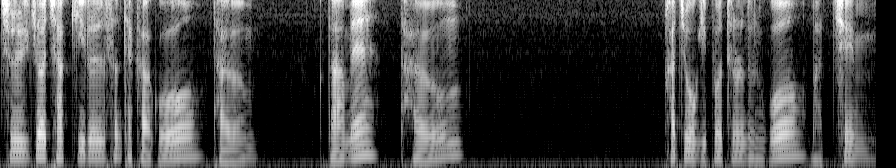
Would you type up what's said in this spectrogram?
즐겨찾기를 선택하고 다음 그 다음에 다음 가져오기 버튼을 누르고 마침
